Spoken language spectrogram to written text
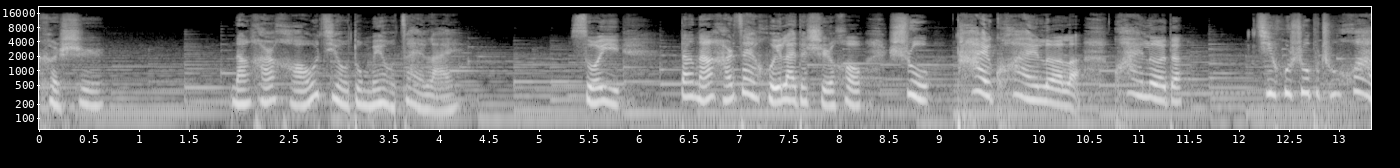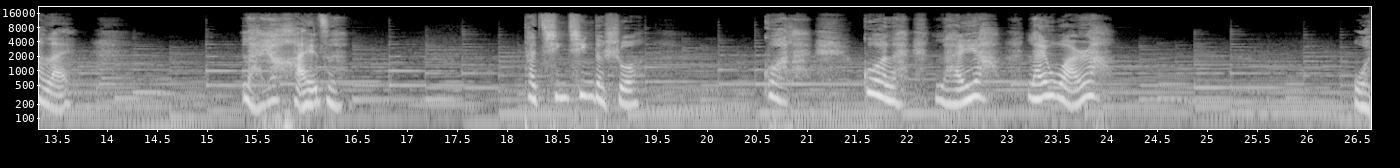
可是，男孩好久都没有再来，所以。当男孩再回来的时候，树太快乐了，快乐的几乎说不出话来。来呀，孩子，他轻轻地说：“过来，过来，来呀，来玩啊！”我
